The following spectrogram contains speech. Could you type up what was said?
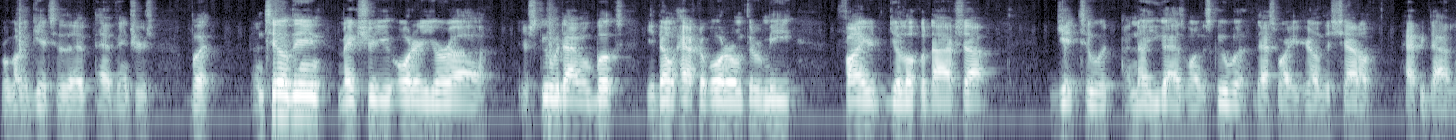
We're going to get to the adventures. But until then, make sure you order your uh, your scuba diving books. You don't have to order them through me. Find your, your local dive shop. Get to it. I know you guys want to scuba. That's why you're here on this channel. Happy diving.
